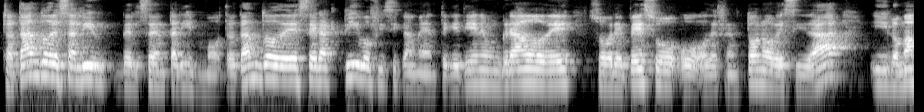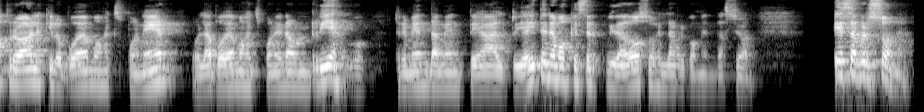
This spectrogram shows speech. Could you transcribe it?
tratando de salir del sedentarismo, tratando de ser activo físicamente, que tiene un grado de sobrepeso o de frentón obesidad y lo más probable es que lo podemos exponer o la podemos exponer a un riesgo tremendamente alto. Y ahí tenemos que ser cuidadosos en la recomendación. Esa persona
